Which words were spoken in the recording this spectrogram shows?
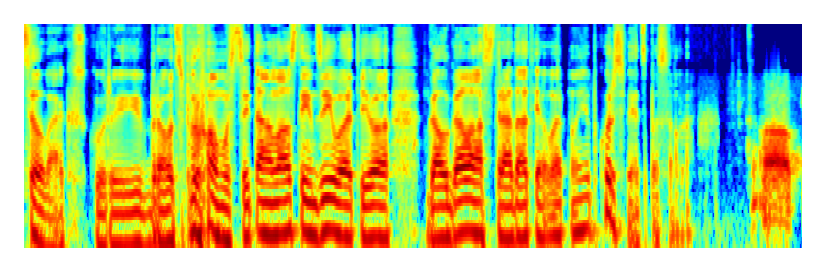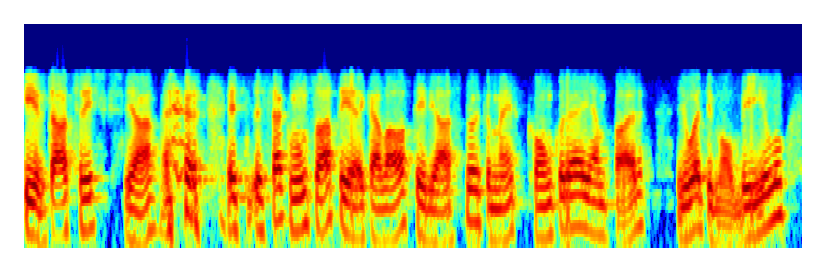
cilvēkus, kuri brauc prom uz citām valstīm dzīvot, jo gal galā strādāt jau var no jebkuras vietas pasaulē. Uh, ir tāds risks, jā. es, es saku, mums Latvijai kā valstī ir jāsaprot, ka mēs konkurējam par ļoti mobīlu uh,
